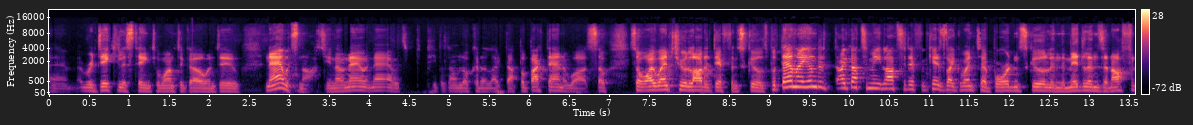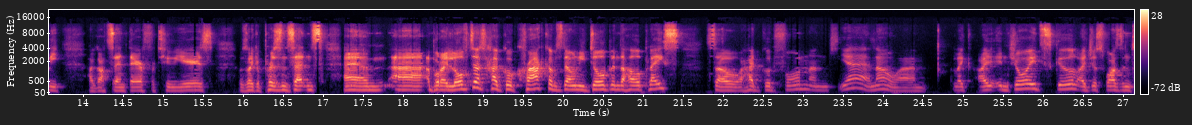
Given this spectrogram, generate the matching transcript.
um, a ridiculous thing to want to go and do now it's not you know now now it's people don't look at it like that. But back then it was. So so I went to a lot of different schools. But then I under I got to meet lots of different kids. Like went to a boarding school in the Midlands in Offaly. I got sent there for two years. It was like a prison sentence. Um uh, but I loved it. Had good crack. I was the only dub in the whole place. So I had good fun and yeah, no, um like I enjoyed school. I just wasn't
